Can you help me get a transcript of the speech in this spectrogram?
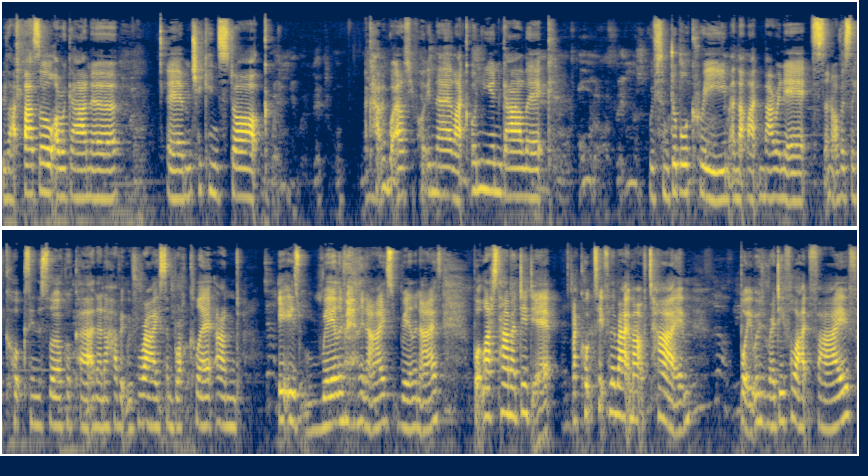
with like basil, oregano, um, chicken stock. I can't remember what else you put in there, like onion, garlic, with some double cream and that like marinates and obviously cooks in the slow cooker. And then I have it with rice and broccoli and it is really really nice really nice. But last time I did it I cooked it for the right amount of time but it was ready for like five.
